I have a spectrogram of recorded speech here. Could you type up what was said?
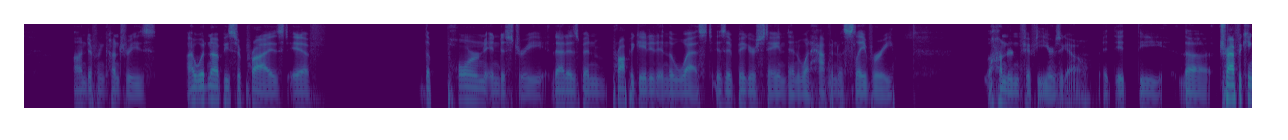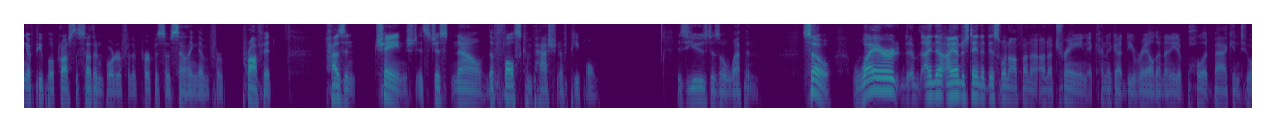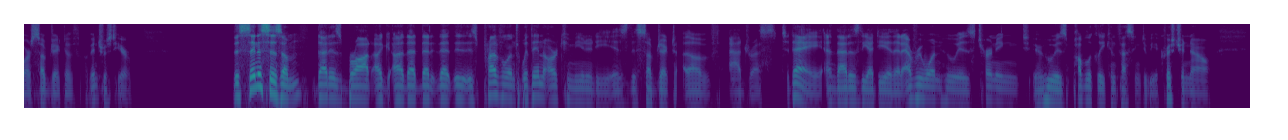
on different countries, I would not be surprised if the porn industry that has been propagated in the West is a bigger stain than what happened with slavery 150 years ago. It, it the the trafficking of people across the southern border for the purpose of selling them for profit hasn't changed. It's just now the false compassion of people is used as a weapon. So, where I know I understand that this went off on a on a train. It kind of got derailed, and I need to pull it back into our subject of, of interest here the cynicism that is brought uh, uh, that that that is prevalent within our community is the subject of address today and that is the idea that everyone who is turning to, who is publicly confessing to be a christian now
